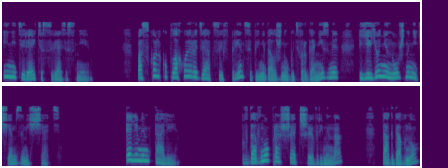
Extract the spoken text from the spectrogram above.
и не теряйте связи с нею. Поскольку плохой радиации в принципе не должно быть в организме, ее не нужно ничем замещать. Элементалии. В давно прошедшие времена, так давно,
